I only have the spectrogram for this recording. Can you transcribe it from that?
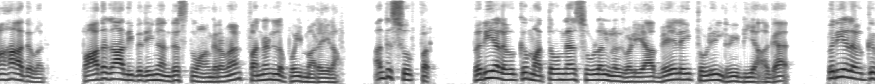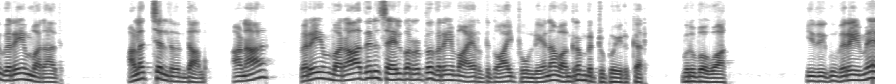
ஆகாதவர் பாதகாதிபதின்னு அந்தஸ்து வாங்குறவன் பன்னெண்டில் போய் மறைகிறான் அது சூப்பர். பெரிய அளவுக்கு மற்றவங்க சூழல்கள் வழியாக வேலை தொழில் ரீதியாக பெரிய அளவுக்கு விரயம் வராது. அலைச்சல் இருந்தாலும். ஆனால் விரயம் வராதுன்னு செயல்படுறப்ப விரயம் ஆகிறதுக்கு வாய்ப்பு உண்டு. ஏன்னா வக்ரம் பெற்று போயிருக்கார் குரு பகவான். இது விரயமே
